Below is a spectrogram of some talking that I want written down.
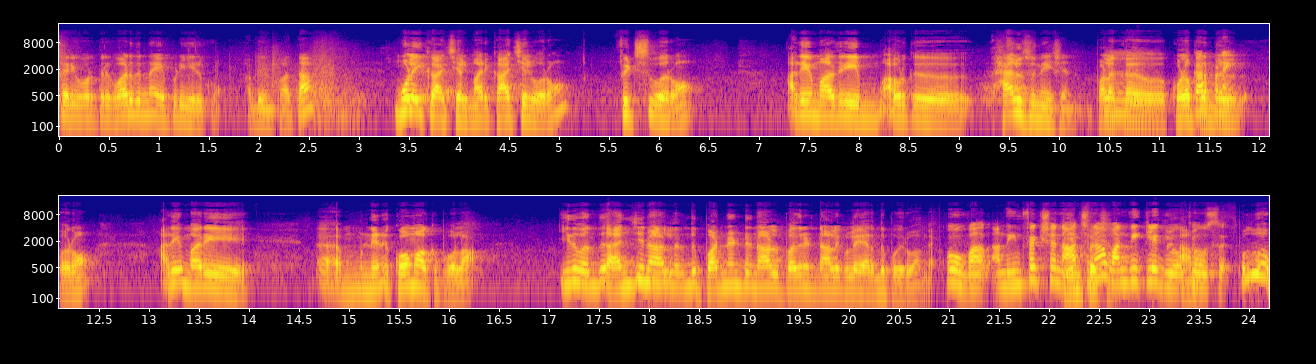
சரி ஒருத்தருக்கு வருதுன்னா எப்படி இருக்கும்? அப்படின்னு பார்த்தா மூளை காய்ச்சல் மாதிரி காய்ச்சல் வரும் ஃபிட்ஸ் வரும். அதே மாதிரி அவருக்கு ஹாலுசினேஷன் பல க குழப்பங்கள் வரும். அதே மாதிரி கோமாக்கு போகலாம். இது வந்து அஞ்சு நாள்லேருந்து பன்னெண்டு நாள் பதினெட்டு நாளைக்குள்ளே இறந்து போயிடுவாங்க ஓ அந்த இன்ஃபெக்ஷன் ஆச்சுன்னா ஒன் வீக்லேயே க்ளோ க்ளோஸ் பொதுவாக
